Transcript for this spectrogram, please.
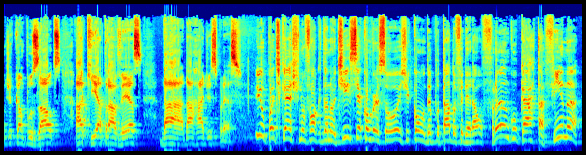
de Campos Altos aqui através da, da Rádio Expresso. E o podcast No Foco da Notícia conversou hoje com o deputado federal Franco Cartafina,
